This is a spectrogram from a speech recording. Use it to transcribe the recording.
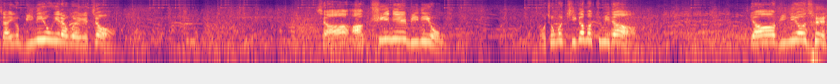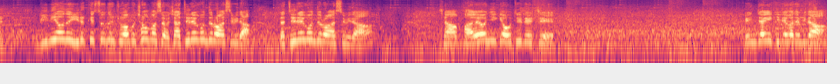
자 이거 미니용이라고 해야겠죠 자, 아, 퀸일 미니용. 어, 정말 기가 막힙니다. 야, 미니언을, 미니언을 이렇게 쓰는 조합은 처음 봤어요. 자, 드래곤 들어왔습니다. 자, 드래곤 들어왔습니다. 자, 과연 이게 어떻게 될지. 굉장히 기대가 됩니다.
